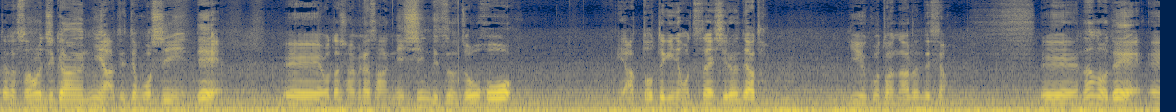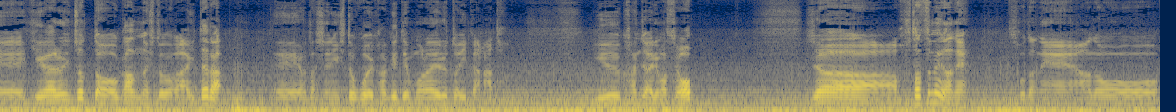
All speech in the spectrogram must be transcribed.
だからその時間に当ててほしいんで、えー私は皆さんに真実の情報を圧倒的にお伝えしてるんだよということになるんですよ。えーなので、えー気軽にちょっと癌の人がいたら、えー私に一声かけてもらえるといいかなという感じありますよ。じゃあ、二つ目がね、そうだね、あの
